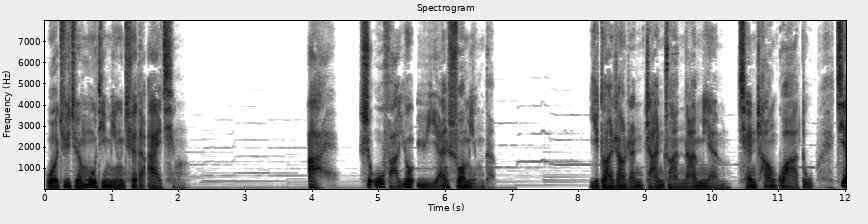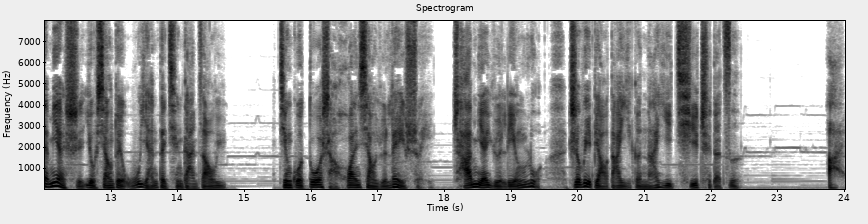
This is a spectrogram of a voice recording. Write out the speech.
我拒绝目的明确的爱情，爱是无法用语言说明的。一段让人辗转难眠、牵肠挂肚、见面时又相对无言的情感遭遇，经过多少欢笑与泪水、缠绵与零落，只为表达一个难以启齿的字——爱。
